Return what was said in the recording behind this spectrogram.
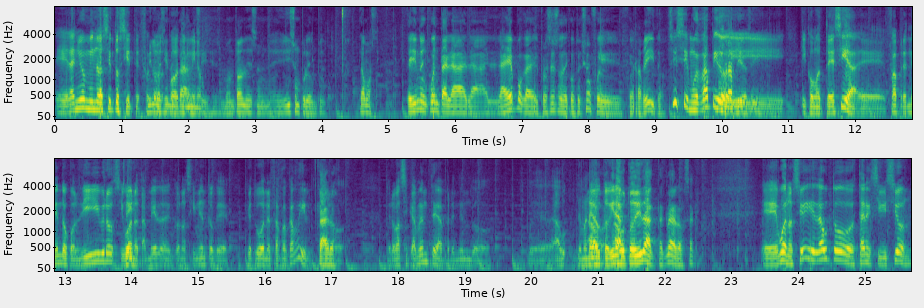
El año 1907 fue cuando terminó. Sí, un montón, de, hizo un, digamos, teniendo en cuenta la, la, época del proceso de construcción fue, fue rapidito. Sí, sí, muy rápido, y, y, como te decía, eh, fue aprendiendo con libros y bueno, también el conocimiento que, que tuvo en el ferrocarril. Claro. Pero, básicamente aprendiendo eh, de manera autodidacta. Autodidacta, claro, exacto. Eh, bueno, si hoy el auto está en exhibición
